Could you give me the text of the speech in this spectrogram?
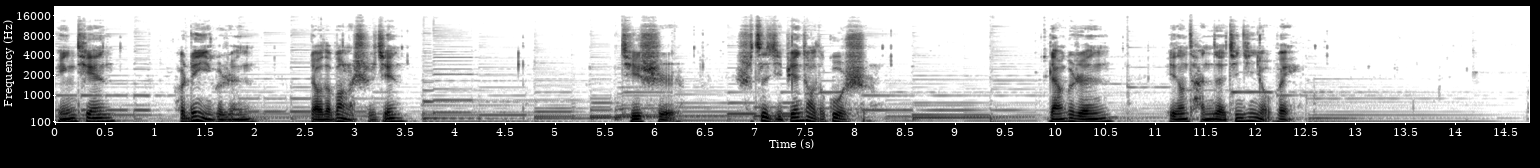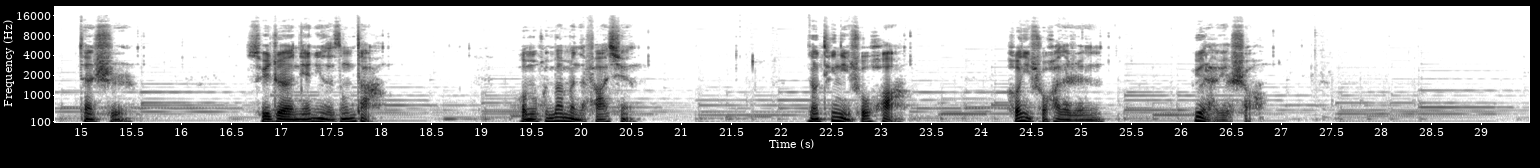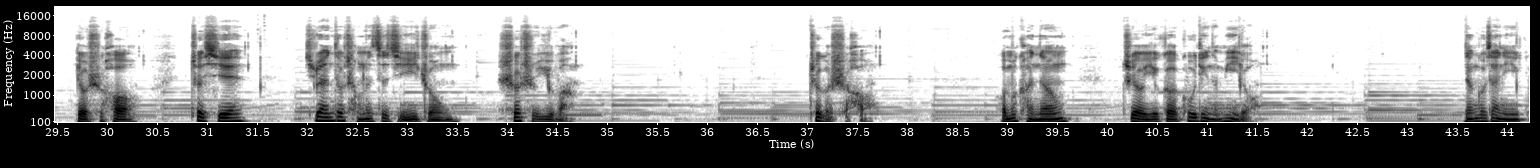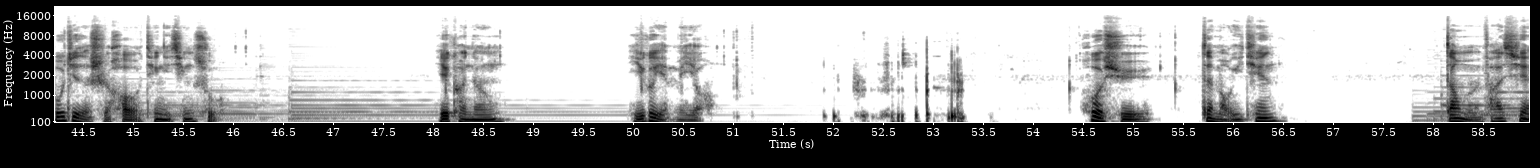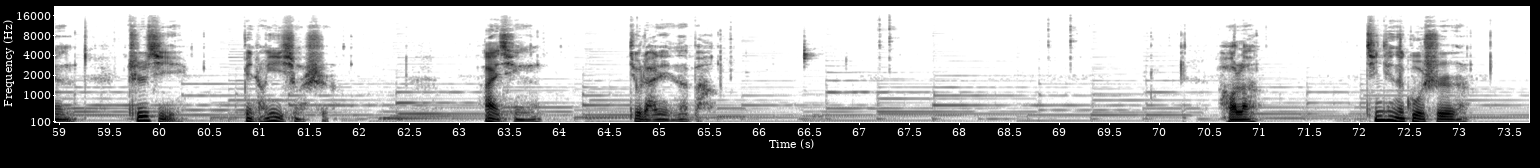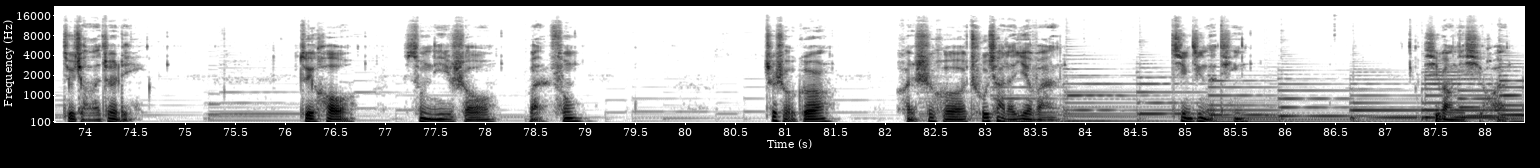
明天和另一个人聊得忘了时间，即使是自己编造的故事，两个人也能谈得津津有味。但是，随着年龄的增大，我们会慢慢的发现，能听你说话、和你说话的人越来越少。有时候，这些居然都成了自己一种奢侈欲望。这个时候，我们可能只有一个固定的密友，能够在你孤寂的时候听你倾诉；也可能一个也没有。或许在某一天，当我们发现。知己变成异性时，爱情就来临了吧？好了，今天的故事就讲到这里。最后送你一首《晚风》，这首歌很适合初夏的夜晚静静的听，希望你喜欢。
